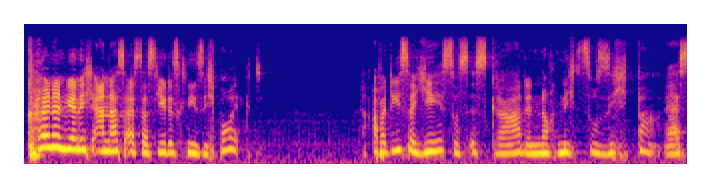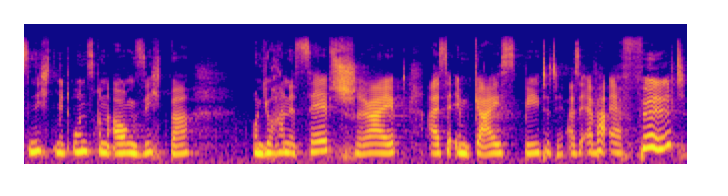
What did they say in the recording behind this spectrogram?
können wir nicht anders, als dass jedes Knie sich beugt. Aber dieser Jesus ist gerade noch nicht so sichtbar. Er ist nicht mit unseren Augen sichtbar. Und Johannes selbst schreibt, als er im Geist betete. Also er war erfüllt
